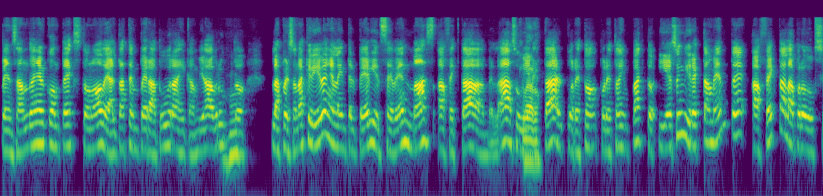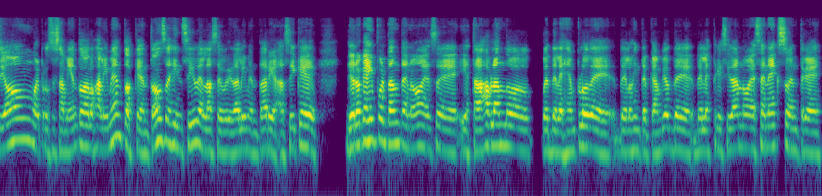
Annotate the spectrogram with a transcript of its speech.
pensando en el contexto, ¿no? De altas temperaturas y cambios abruptos, las personas que viven en la intemperie se ven más afectadas, ¿verdad? A su bienestar por estos, por estos impactos. Y eso indirectamente afecta a la producción o el procesamiento de los alimentos, que entonces incide en la seguridad alimentaria. Así que yo creo que es importante, ¿no? Ese, y estabas hablando pues, del ejemplo de, de los intercambios de, de, electricidad, ¿no? Ese nexo entre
